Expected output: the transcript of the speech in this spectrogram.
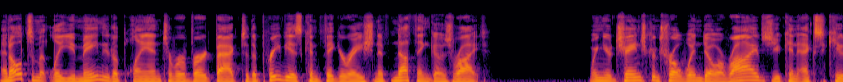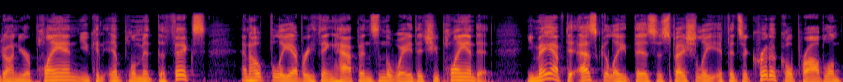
And ultimately, you may need a plan to revert back to the previous configuration if nothing goes right. When your change control window arrives, you can execute on your plan, you can implement the fix, and hopefully everything happens in the way that you planned it. You may have to escalate this, especially if it's a critical problem,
